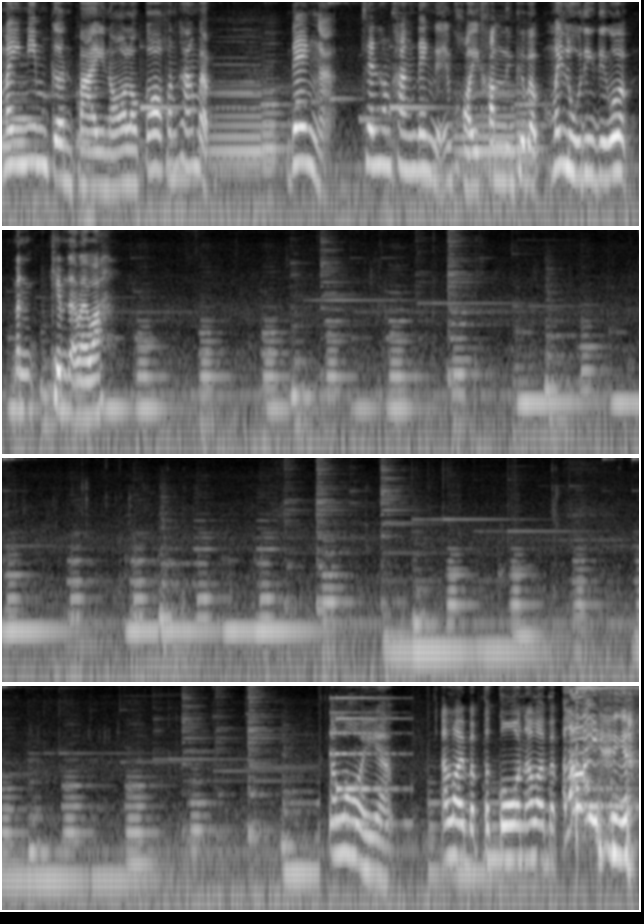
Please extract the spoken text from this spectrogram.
ไม่นิ่มเกินไปเนาะแล้วก็ค่อนข้างแบบเด้งอะ เส้นค่อนข้างเด้งเดี๋ยวเอ็มขออีกคำหนึ่งคือแบบไม่รู้จริงๆว่าแบบมันเค็มจากอะไรวะอร่อยอะ อร่อยแบบตะโกน อร่อยแบบอร่อยอย่างเงี้ย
